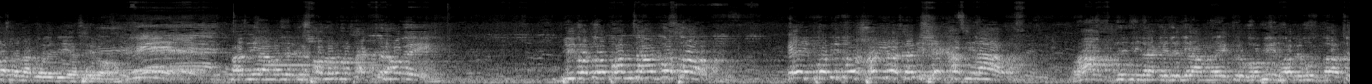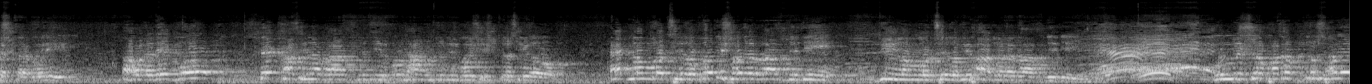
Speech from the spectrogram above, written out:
রচনা করে দিয়েছিল। কাজে আমাদেরকে সতর্ক থাকতে হবে। বিগত পঞ্চাশ বছর এই পতিত স্বৈরাচারী শেখ হাসিনার রাজনীতিটাকে যদি আমরা একটু গভীর ভাবে বুঝবার চেষ্টা করি, তাহলে দেখব শেখ হাসিনার রাজনীতির প্রধান দুটি বৈশিষ্ট্য ছিল, এক নম্বর ছিল প্রতিশোধের রাজনীতি, দুই নম্বর ছিল বিভাজনের রাজনীতি। উনিশশো পঁচাত্তর সালে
